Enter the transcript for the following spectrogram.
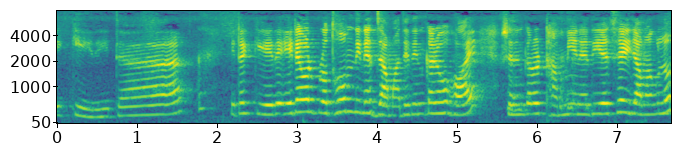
এই কে রে এটা কে রে? এটা ওর প্রথম দিনের জামা। যেদিনকার ও হয় সেদিনকার ওর ঠাম্মি এনে দিয়েছে এই জামাগুলো।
